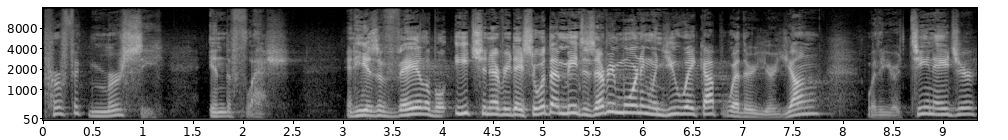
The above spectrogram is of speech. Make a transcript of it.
perfect mercy in the flesh. And he is available each and every day. So, what that means is every morning when you wake up, whether you're young, whether you're a teenager,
